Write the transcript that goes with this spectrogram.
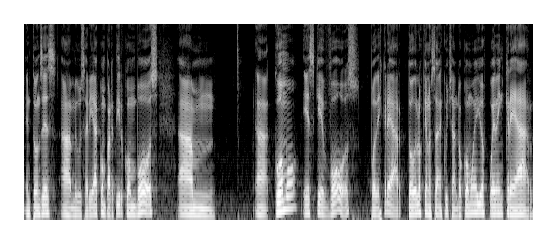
Entonces, ah, me gustaría compartir con vos Ah, cómo es que vos podés crear, todos los que nos están escuchando, cómo ellos pueden crear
